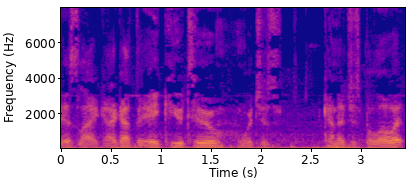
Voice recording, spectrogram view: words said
is like. I got the AQ2, which is kind of just below it.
